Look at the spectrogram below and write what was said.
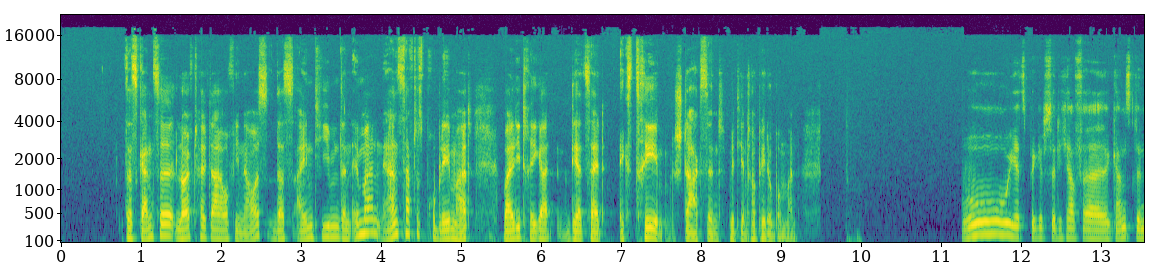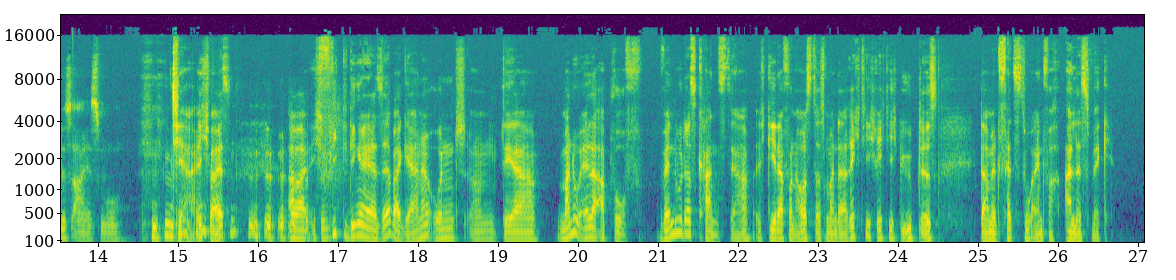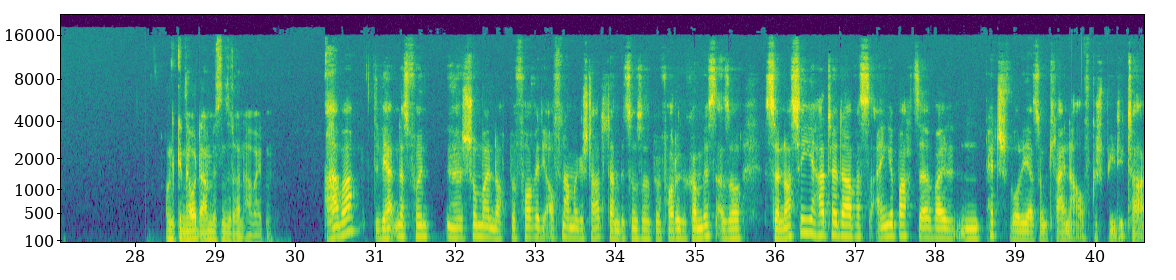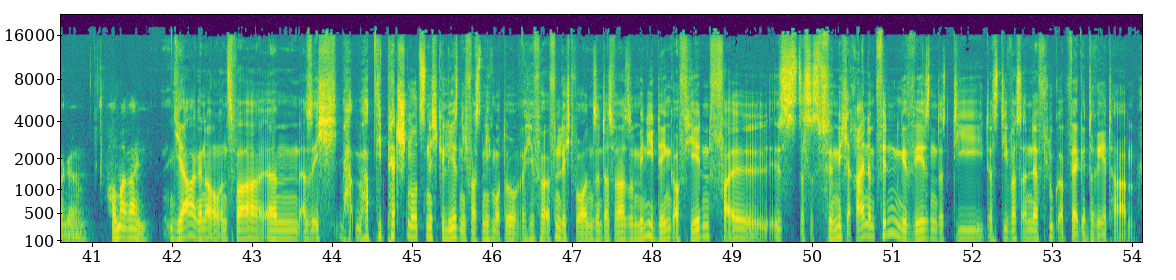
das Ganze läuft halt darauf hinaus, dass ein Team dann immer ein ernsthaftes Problem hat, weil die Träger derzeit extrem stark sind mit ihren Torpedobombern. Oh, jetzt begibst du dich auf äh, ganz dünnes Eis, Mo. Tja, ich weiß. Aber ich fliege die Dinger ja selber gerne und ähm, der manuelle Abwurf wenn du das kannst, ja, ich gehe davon aus, dass man da richtig, richtig geübt ist, damit fetzt du einfach alles weg. Und genau da müssen sie dran arbeiten. Aber wir hatten das vorhin äh, schon mal noch, bevor wir die Aufnahme gestartet haben, beziehungsweise bevor du gekommen bist. Also Sonossi hatte da was eingebracht, äh, weil ein Patch wurde ja so ein kleiner aufgespielt die Tage. Hau mal rein. Ja, genau. Und zwar, ähm, also ich habe hab die Patch Notes nicht gelesen. Ich weiß nicht, ob welche veröffentlicht worden sind. Das war so ein Mini-Ding. Auf jeden Fall ist, das ist für mich rein Empfinden gewesen, dass die, dass die was an der Flugabwehr gedreht haben.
